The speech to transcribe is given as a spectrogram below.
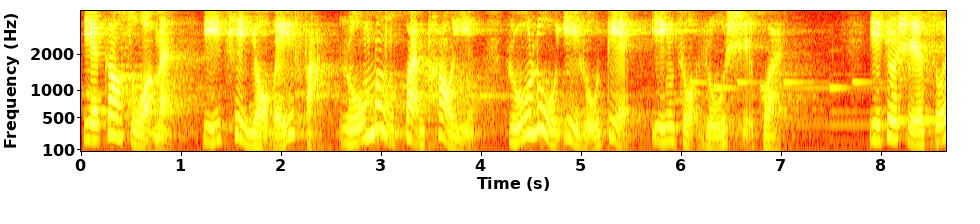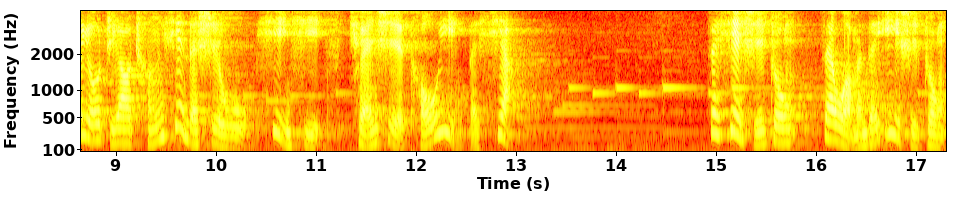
也告诉我们，一切有为法如梦幻泡影，如露亦如电，应作如是观。也就是所有只要呈现的事物、信息，全是投影的像。在现实中，在我们的意识中，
